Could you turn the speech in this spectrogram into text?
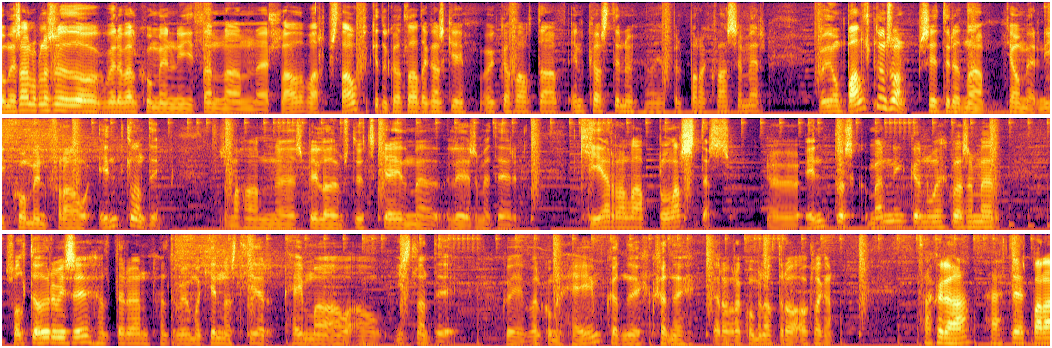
Komið sæl og blessuð og verið velkomin í þennan eh, hlaðvarpstátt Við getum kallað þetta kannski auka þátt af innkastinu eða jafnvel bara hvað sem er. Guðjón Baldvinsson situr hérna hjá mér, nýkominn frá Indlandi sem að hann eh, spilaði um stutt skeið með liði sem heitir Kerala Blasters. Uh, Indösk menning er nú eitthvað sem er svolítið öðruvísi heldur en heldur við um að kynnast hér heima á, á Íslandi. Guði, velkomin heim, hvernig, hvernig er að vera komin áttur á, á klakkan? Takk fyrir það, þetta er bara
